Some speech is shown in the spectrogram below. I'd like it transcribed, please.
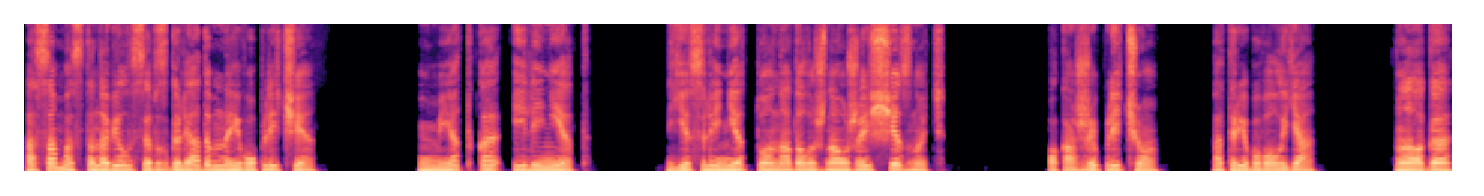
а сам остановился взглядом на его плече. Метка или нет? Если нет, то она должна уже исчезнуть. «Покажи плечо», — потребовал я. «Ага,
